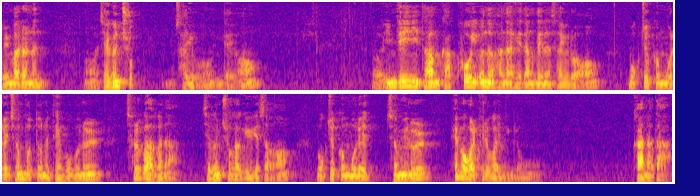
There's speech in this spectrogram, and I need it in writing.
소위 말하는 어, 재건축 사유인데요. 어, 임대인이 다음 각 호의 어느 하나에 해당되는 사유로 목적 건물의 전부 또는 대부분을 철거하거나 재건축하기 위해서 목적 건물의 점유를 회복할 필요가 있는 경우가 하나다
